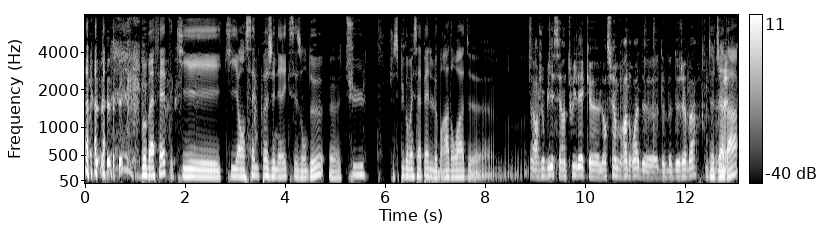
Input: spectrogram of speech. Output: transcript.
Boba Fett qui, qui en scène post-générique saison 2 euh, tue, je sais plus comment il s'appelle, le bras droit de, Alors j'ai oublié, c'est un Twi'lek, euh, l'ancien bras droit de, de, de Jabba. de Jabba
